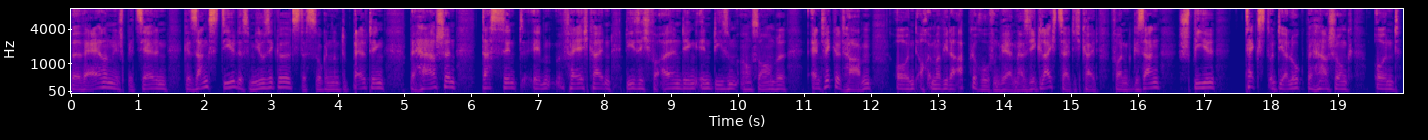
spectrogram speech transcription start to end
bewähren, den speziellen Gesangsstil des Musicals, das sogenannte Belting, beherrschen. Das sind eben Fähigkeiten, die sich vor allen Dingen in diesem Ensemble entwickelt haben und auch immer wieder abgerufen werden. Also die Gleichzeitigkeit von Gesang, Spiel, Text- und Dialogbeherrschung und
